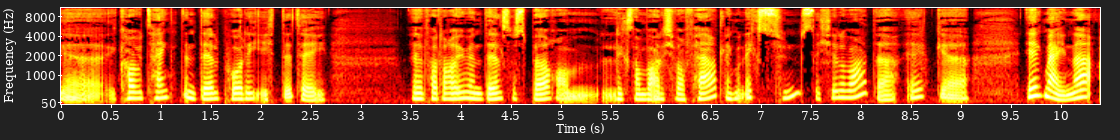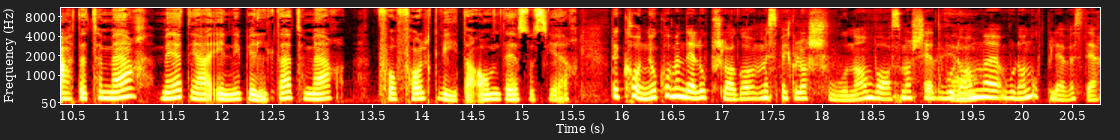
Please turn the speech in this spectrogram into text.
eh, jeg, har jo tenkt en del på det i ettertid. Eh, for det er jo en del som spør om liksom, var det ikke forferdelig, men jeg syns ikke det var det. Jeg, eh, jeg mener at til mer media inne i bildet, til mer får folk vite om det som skjer. Det kan jo komme en del oppslag med spekulasjoner om hva som har skjedd. Hvordan, ja. Eh, hvordan oppleves det?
